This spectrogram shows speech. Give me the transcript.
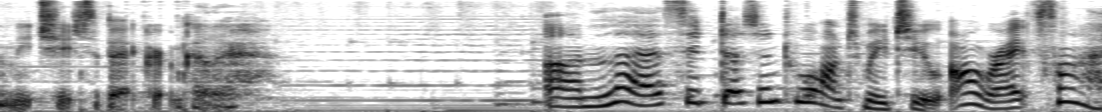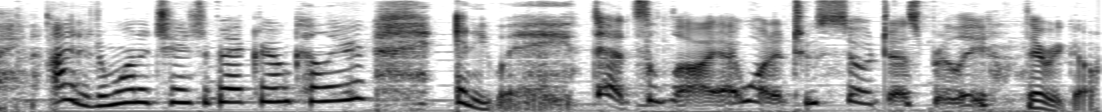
Let me change the background color. Unless it doesn't want me to. Alright, fine. I didn't want to change the background color. Anyway, that's a lie. I wanted to so desperately. There we go.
